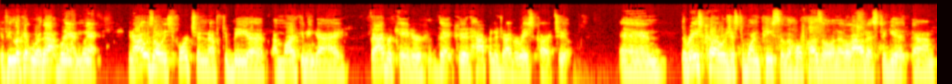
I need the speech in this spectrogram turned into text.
if you look at where that brand went, you know, I was always fortunate enough to be a, a marketing guy, fabricator that could happen to drive a race car too. And the race car was just one piece of the whole puzzle, and it allowed us to get um,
